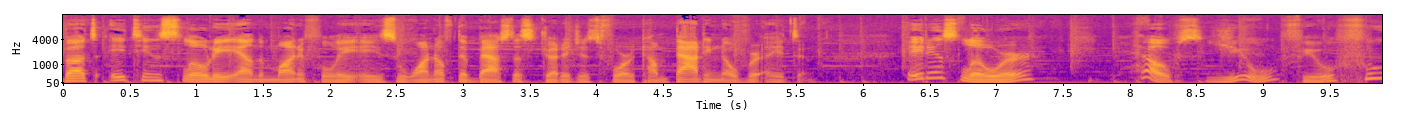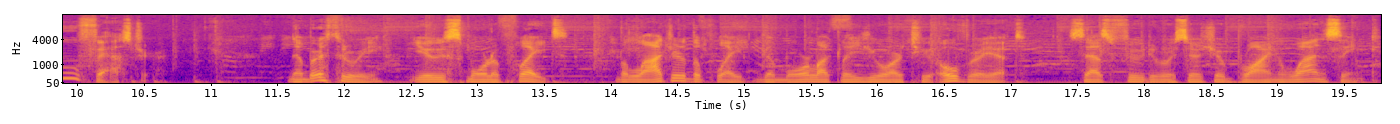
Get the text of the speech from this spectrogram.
but eating slowly and mindfully is one of the best strategies for combating overeating. Eating slower helps you feel full faster. Number 3. Use smaller plates. The larger the plate, the more likely you are to overeat says food researcher Brian Wansink.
